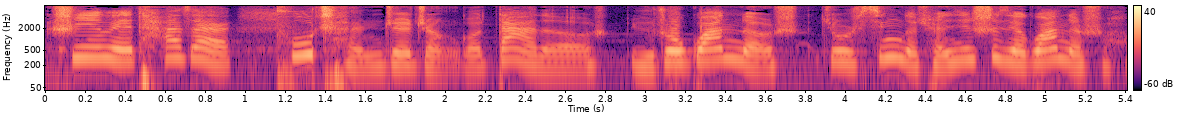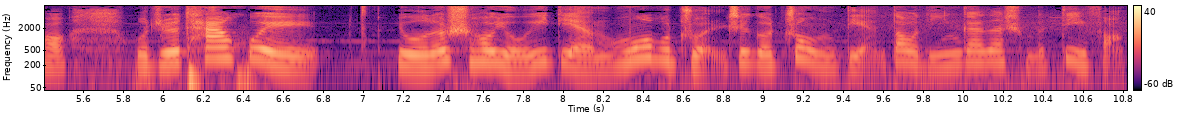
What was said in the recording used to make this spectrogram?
是因为他在铺陈这整个大的宇宙观的，就是新的全新世界观的时候，我觉得他会。有的时候有一点摸不准这个重点到底应该在什么地方，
